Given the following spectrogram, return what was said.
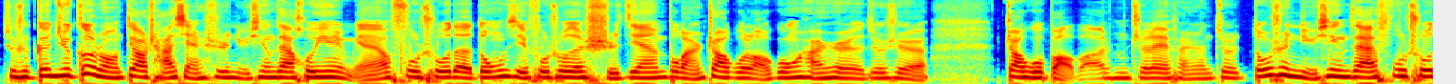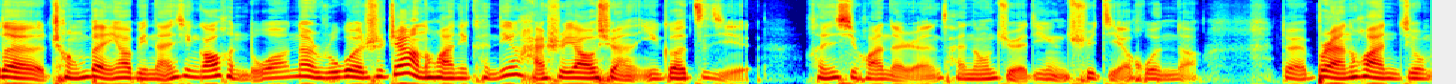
就是根据各种调查显示，女性在婚姻里面要付出的东西、付出的时间，不管是照顾老公还是就是照顾宝宝什么之类，反正就是都是女性在付出的成本要比男性高很多。那如果是这样的话，你肯定还是要选一个自己。很喜欢的人才能决定去结婚的，对，不然的话你就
